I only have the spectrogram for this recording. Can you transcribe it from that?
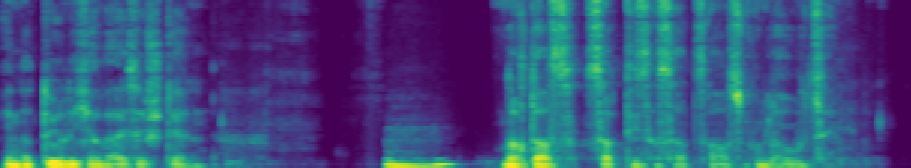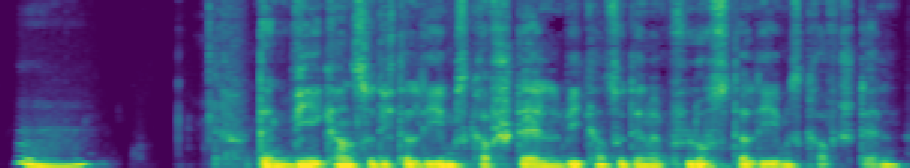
in natürlicher Weise stellen. Mhm. Und auch das sagt dieser Satz aus von Lao Tse. Mhm. Denn wie kannst du dich der Lebenskraft stellen? Wie kannst du den Fluss der Lebenskraft stellen,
